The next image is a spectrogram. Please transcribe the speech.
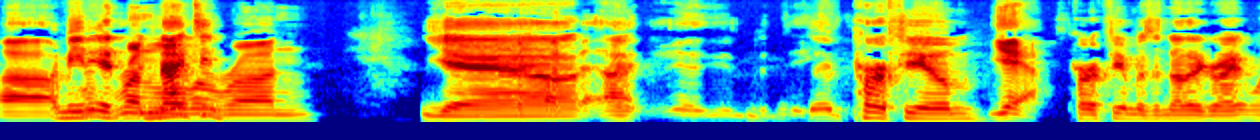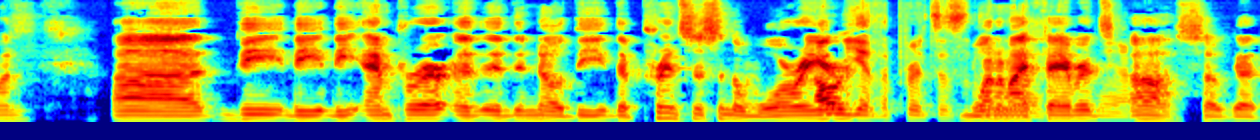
uh, I mean, Run, it- Run 19 Lola Run Yeah, I- uh, uh, Perfume. yeah Perfume is another great one. Uh, the the the Emperor. Uh, the, the- no, the the Princess and the Warrior. oh yeah the Princess and the one of my Warrior, favorites. yeah. Oh, so good.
